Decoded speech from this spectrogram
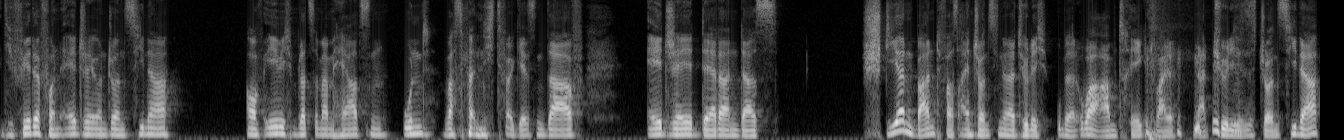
die Fehde von AJ und John Cena auf ewig einen Platz in meinem Herzen. Und was man nicht vergessen darf, AJ, der dann das Stirnband, was ein John Cena natürlich um seinen Oberarm trägt, weil natürlich ist es John Cena,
